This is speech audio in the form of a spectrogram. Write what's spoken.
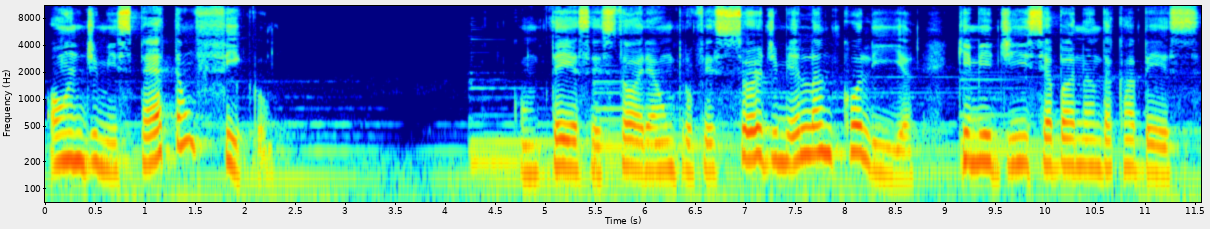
onde me espetam, fico. Contei essa história a um professor de melancolia que me disse, abanando a cabeça:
